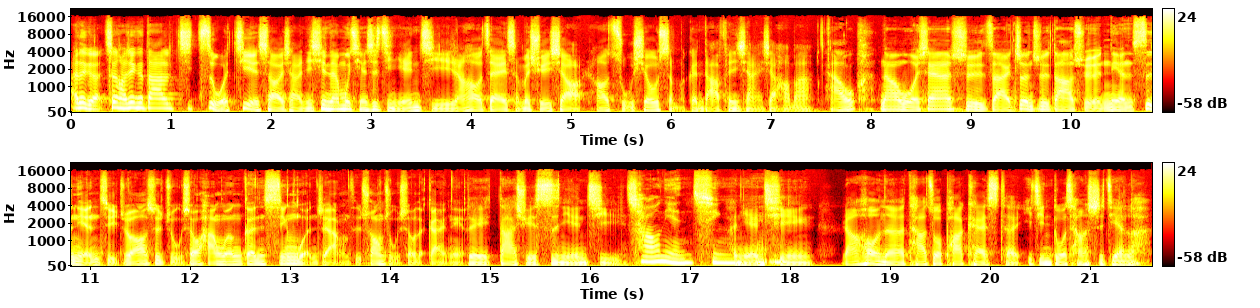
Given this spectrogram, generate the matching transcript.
那个正好先跟大家自我介绍一下，你现在目前是几年级，然后在什么学校，然后主修什么，跟大家分享一下好吗？好，那我现在是在政治大学念四年级，主要是主修韩文跟新闻这样子双主修的概念。对，大学四年级，超年轻，很年轻。然后呢，他做 Podcast 已经多长时间了？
